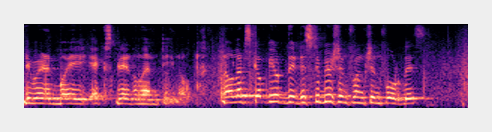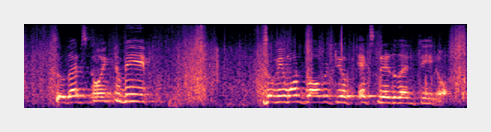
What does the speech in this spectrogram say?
divided by x greater than T naught. Now let's compute the distribution function for this. So that's going to be so we want probability of x greater than T naught.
